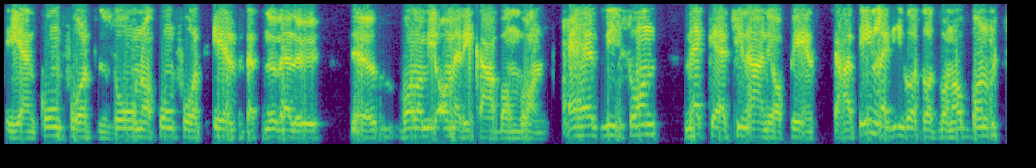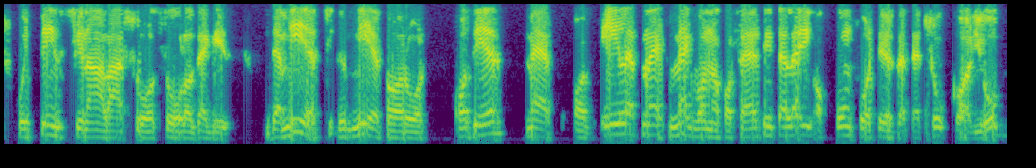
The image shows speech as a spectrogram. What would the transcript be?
ilyen komfortzóna, komfort érzet növelő valami Amerikában van. Ehhez viszont meg kell csinálni a pénzt. Tehát tényleg igazad van abban, hogy pénzcsinálásról szól az egész. De miért, miért arról? Azért, mert az életnek megvannak a feltételei, a komfortérzetet sokkal jobb,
